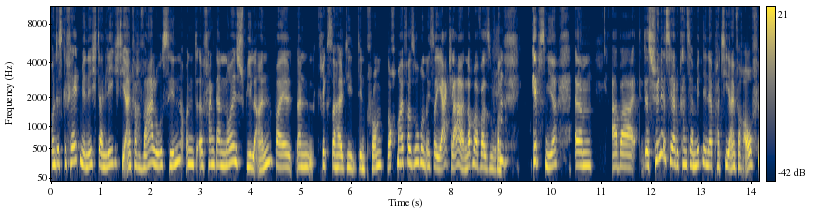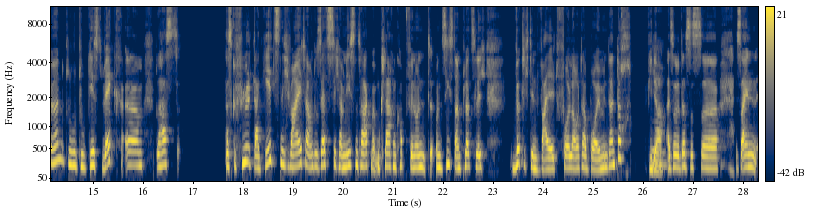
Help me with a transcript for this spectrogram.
und es gefällt mir nicht, dann lege ich die einfach wahllos hin und äh, fange dann ein neues Spiel an, weil dann kriegst du halt die, den Prompt nochmal versuchen und ich so, ja klar, nochmal versuchen. Gib's mir. Ähm, aber das Schöne ist ja, du kannst ja mitten in der Partie einfach aufhören. Du, du gehst weg, ähm, du hast das Gefühl, da geht's nicht weiter und du setzt dich am nächsten Tag mit einem klaren Kopf hin und, und siehst dann plötzlich wirklich den Wald vor lauter Bäumen dann doch wieder. Ja. Also das ist, äh, ist ein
